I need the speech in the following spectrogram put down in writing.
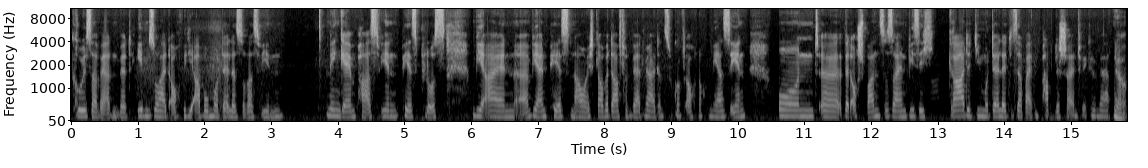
größer werden wird. Ebenso halt auch wie die Abo-Modelle, sowas wie ein wie ein Game Pass, wie ein PS Plus, wie ein, äh, wie ein PS Now. Ich glaube, davon werden wir halt in Zukunft auch noch mehr sehen. Und äh, wird auch spannend zu so sein, wie sich gerade die Modelle dieser beiden Publisher entwickeln werden. Ja,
